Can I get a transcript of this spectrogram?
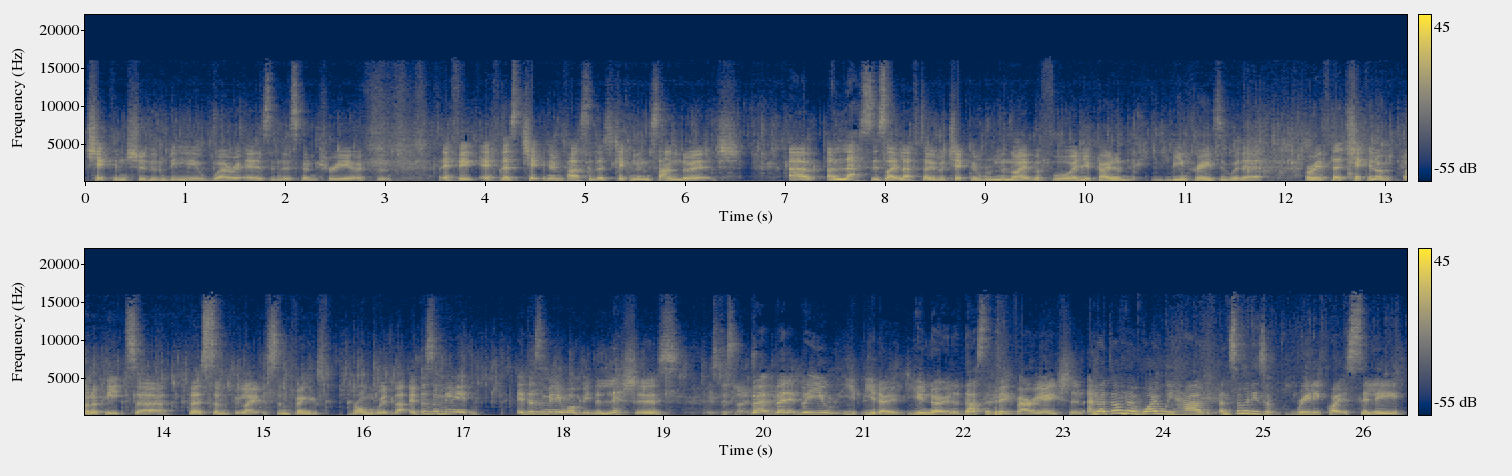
chicken shouldn't be where it is in this country. If if, it, if there's chicken in pasta, there's chicken in sandwich. Uh, unless it's like leftover chicken from the night before and you're kind of being creative with it. Or if there's chicken on, on a pizza, there's something like something's wrong with that. It doesn't mean it. It doesn't mean it won't be delicious. It's just not. But but but you, you you know you know that that's a big variation, and I don't know why we have. And some of these are really quite silly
